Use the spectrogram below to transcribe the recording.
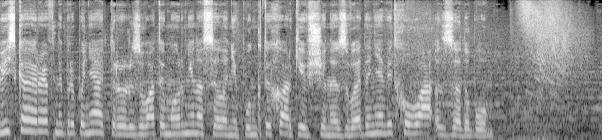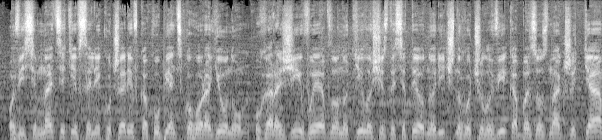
Війська РФ не припиняють тероризувати мирні населені пункти Харківщини. Зведення відхова за добу. О 18-й в селі Кучерівка Куп'янського району у гаражі виявлено тіло 61-річного чоловіка без ознак життя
